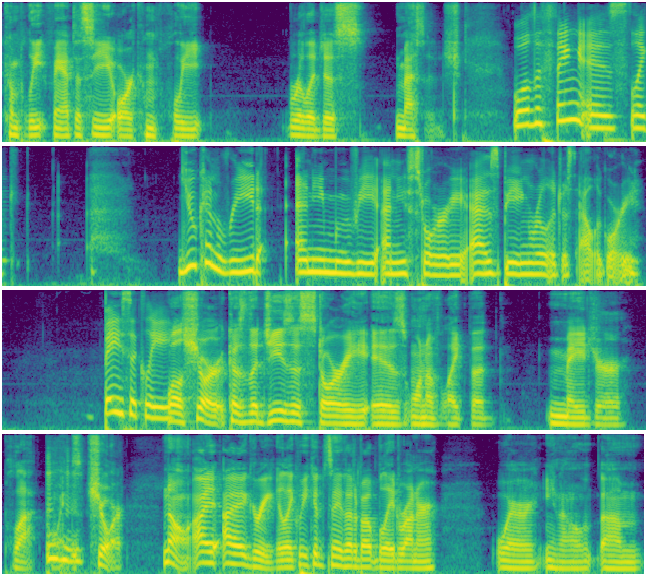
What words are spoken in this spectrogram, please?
complete fantasy or complete religious message. Well, the thing is, like, you can read any movie, any story as being religious allegory. Basically, Well, sure, because the Jesus story is one of like the major plot points. Mm-hmm. Sure. No, I I agree. Like we could say that about Blade Runner, where you know, um,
